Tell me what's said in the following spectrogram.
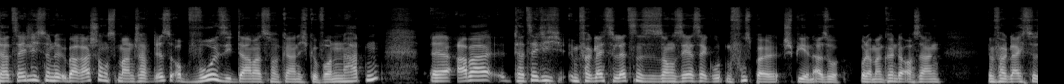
tatsächlich so eine Überraschungsmannschaft ist, obwohl sie damals noch gar nicht gewonnen hatten, äh, aber tatsächlich im Vergleich zur letzten Saison sehr, sehr guten Fußball spielen. Also, oder man könnte auch sagen, im Vergleich zur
